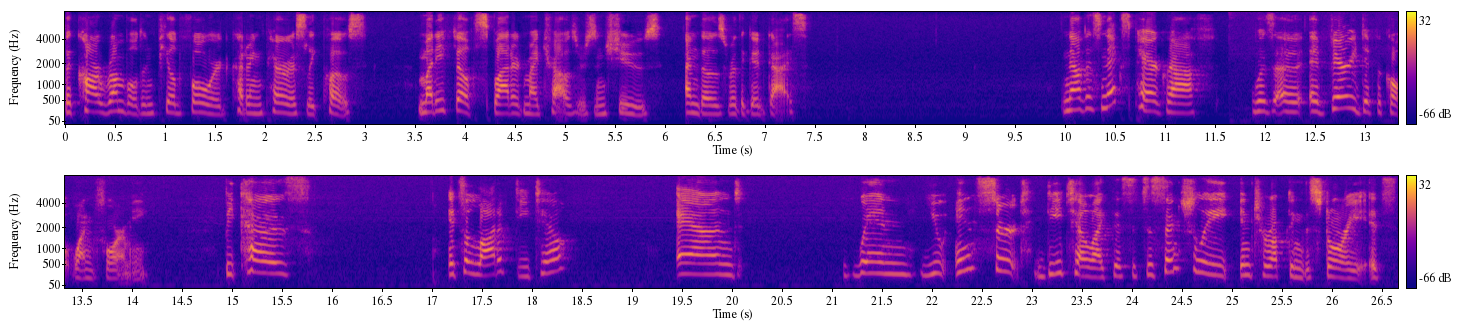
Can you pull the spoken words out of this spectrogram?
The car rumbled and peeled forward, cutting perilously close. Muddy filth splattered my trousers and shoes, and those were the good guys. Now, this next paragraph was a, a very difficult one for me because it's a lot of detail. And when you insert detail like this, it's essentially interrupting the story. It's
